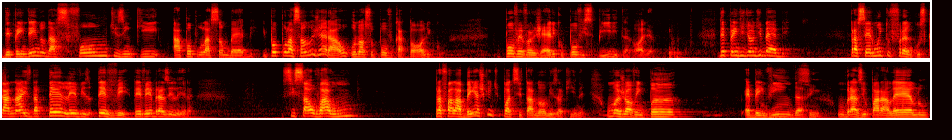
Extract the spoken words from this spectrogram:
Dependendo das fontes em que a população bebe, e população no geral, o nosso povo católico, povo evangélico, povo espírita, olha, depende de onde bebe. Para ser muito franco, os canais da televisão, TV, TV brasileira. Se salvar um, para falar bem, acho que a gente pode citar nomes aqui, né? Uma Jovem Pan é bem-vinda. Sim. Um Brasil Paralelo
